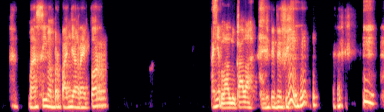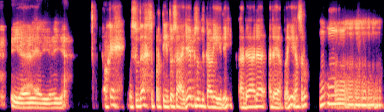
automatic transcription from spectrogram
masih memperpanjang rekor hanya Selalu kalah. di PPV? Iya iya iya iya. Oke, sudah seperti itu saja episode kali ini. Ada ada ada apa lagi yang seru? Hmm.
